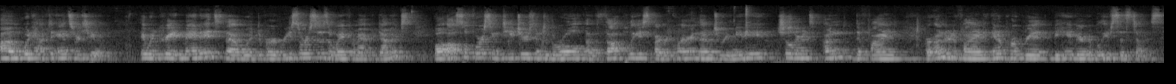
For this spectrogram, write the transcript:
um, would have to answer to. It would create mandates that would divert resources away from academics, while also forcing teachers into the role of thought police by requiring them to remediate children's undefined or underdefined inappropriate behavior and belief systems.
